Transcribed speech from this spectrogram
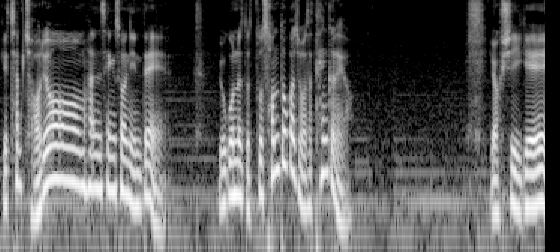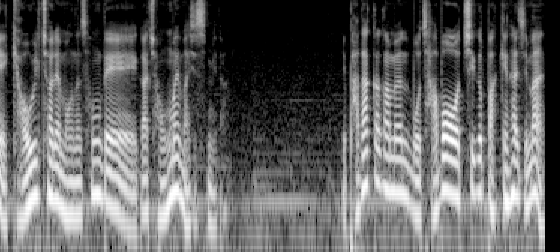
이게 참 저렴한 생선인데 요거는 또, 또 선도가 좋아서 탱글해요. 역시 이게 겨울철에 먹는 성대가 정말 맛있습니다. 이 바닷가 가면 뭐 잡어 취급받긴 하지만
